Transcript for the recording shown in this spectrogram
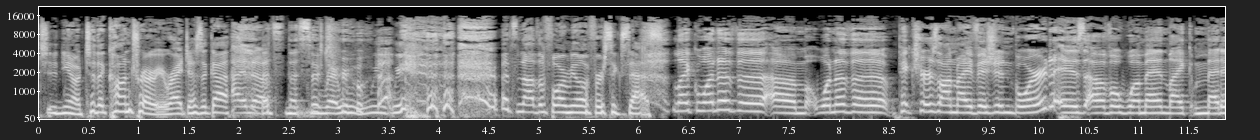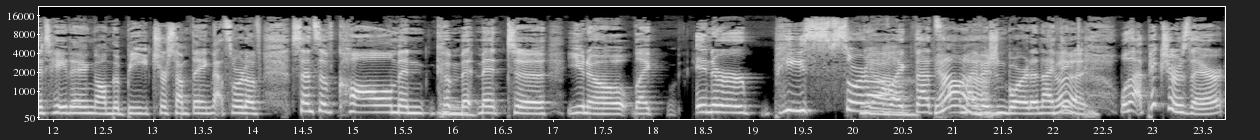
to, you know, to the contrary, right, Jessica? I know. That's, that's so right, true. We, we, we that's not the formula for success. Like one of the, um, one of the pictures on my vision board is of a woman like meditating on the beach or something, that sort of sense of calm and mm. commitment mm. to, you know, like inner peace sort yeah. of like that's yeah. on my vision board. And I Good. think, well, that picture is there.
